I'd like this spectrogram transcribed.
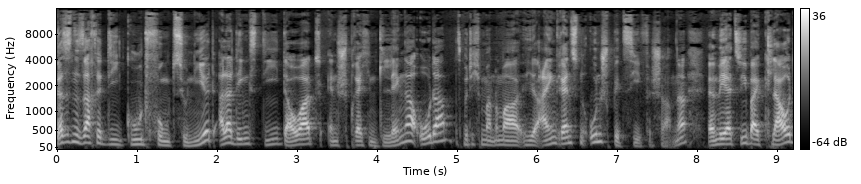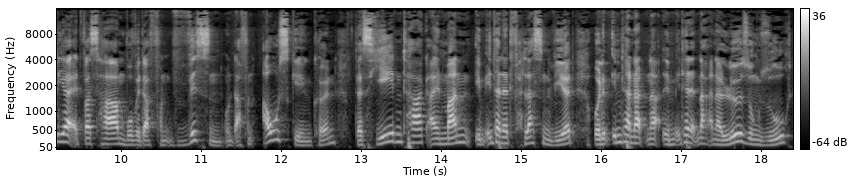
Das ist eine Sache, die gut funktioniert, allerdings die dauert entsprechend länger oder, das möchte ich mal nochmal hier eingrenzen, unspezifischer. Ne? Wenn wir jetzt wie bei Claudia etwas haben, wo wir davon wissen und davon ausgehen können, dass jeden Tag ein Mann im Internet verlassen wird und im Internet, im Internet nach einer Lösung sucht,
